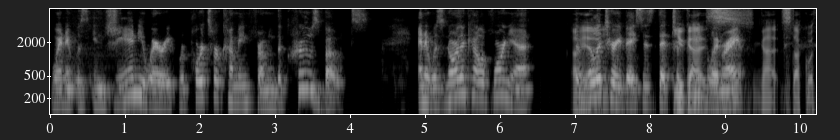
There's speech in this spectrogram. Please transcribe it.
when it was in january reports were coming from the cruise boats and it was northern california Oh, the oh yeah, military bases that you took guys people in right? got stuck with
